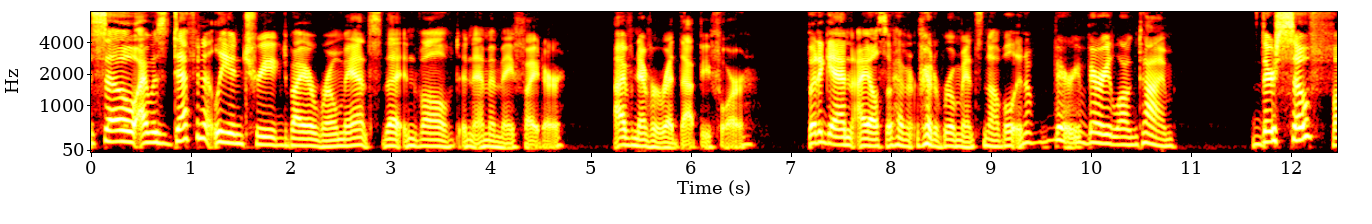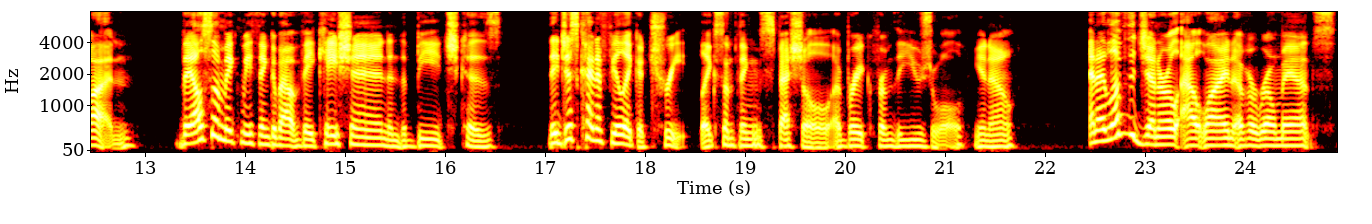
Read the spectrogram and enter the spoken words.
So I was definitely intrigued by a romance that involved an MMA fighter. I've never read that before. But again, I also haven't read a romance novel in a very, very long time. They're so fun. They also make me think about vacation and the beach because they just kind of feel like a treat, like something special, a break from the usual, you know? And I love the general outline of a romance.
